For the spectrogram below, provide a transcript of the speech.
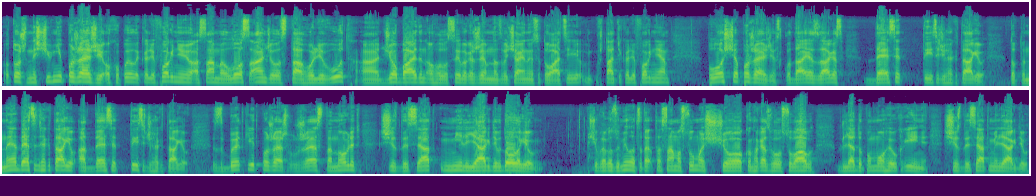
Отож, нищівні пожежі охопили Каліфорнію, а саме Лос-Анджелес та Голівуд. Джо Байден оголосив режим надзвичайної ситуації в штаті Каліфорнія. Площа пожежі складає зараз 10 тисяч гектарів, тобто не 10 гектарів, а 10 тисяч гектарів. Збитки від пожеж вже становлять 60 мільярдів доларів. Щоб ви розуміли, це та, та сама сума, що Конгрес голосував для допомоги Україні 60 мільярдів.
